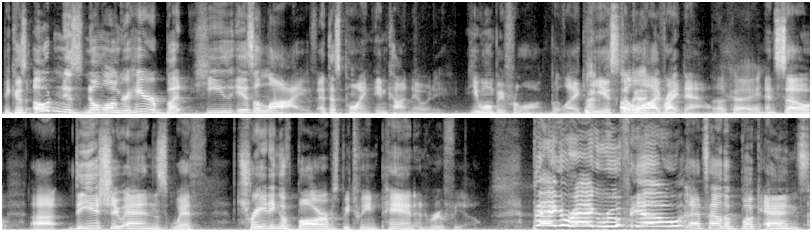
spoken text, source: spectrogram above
because Odin is no longer here, but he is alive at this point in continuity. He won't be for long, but like he is still Okay. alive right now. Okay. And so uh, the issue ends with trading of barbs between Pan and Rufio. Bangarang Rufio! That's how the book ends.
